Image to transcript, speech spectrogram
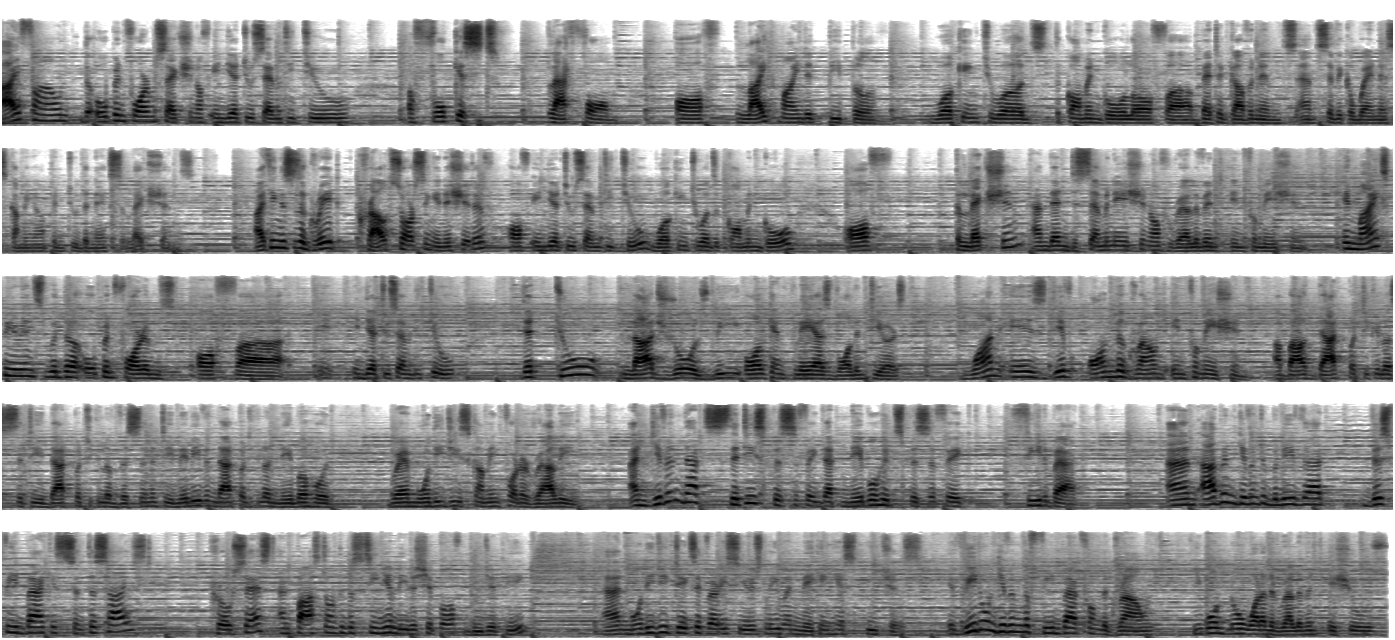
I found the open forum section of India 272 a focused platform of like-minded people working towards the common goal of uh, better governance and civic awareness coming up into the next elections. I think this is a great crowdsourcing initiative of India 272 working towards a common goal of collection and then dissemination of relevant information. In my experience with the open forums of uh, India 272, there are two large roles we all can play as volunteers. One is give on the ground information about that particular city, that particular vicinity, maybe even that particular neighborhood where Modi ji is coming for a rally. And given that city specific, that neighborhood specific feedback, and I've been given to believe that this feedback is synthesized, processed, and passed on to the senior leadership of BJP. And Modi ji takes it very seriously when making his speeches. If we don't give him the feedback from the ground, he won't know what are the relevant issues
